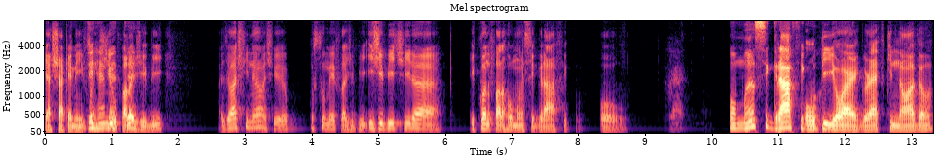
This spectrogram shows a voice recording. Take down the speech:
E achar que é meio infantil falar gibi. Mas eu acho que não, acho que eu costumei falar gibi. E gibi tira. E quando fala romance gráfico, ou, Romance gráfico. ou pior, graphic novel.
